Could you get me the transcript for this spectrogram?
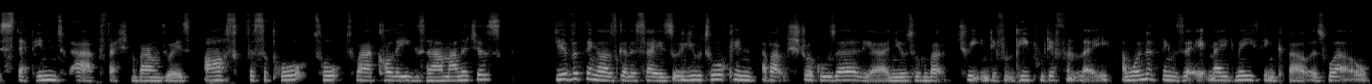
step into our professional boundaries, ask for support, talk to our colleagues and our managers. The other thing I was going to say is you were talking about struggles earlier and you were talking about treating different people differently. And one of the things that it made me think about as well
